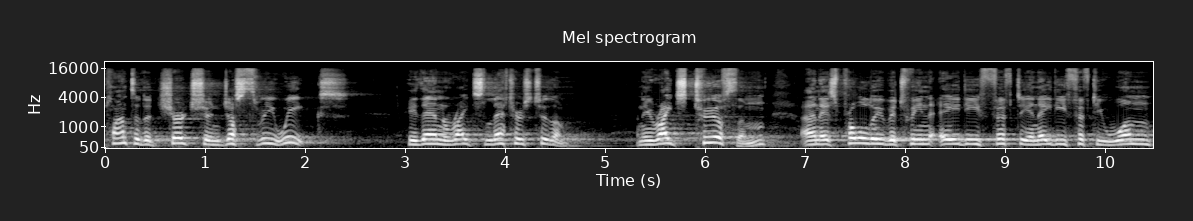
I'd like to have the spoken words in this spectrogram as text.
planted a church in just three weeks. He then writes letters to them. And he writes two of them and it's probably between AD 50 and AD 51,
